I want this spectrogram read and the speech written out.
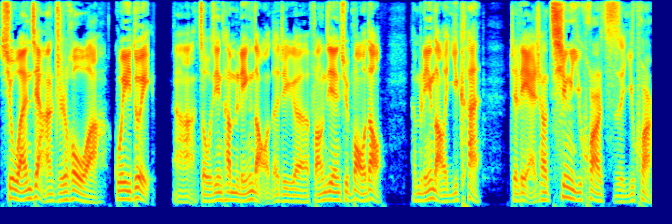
休完假之后啊，归队啊，走进他们领导的这个房间去报道，他们领导一看。这脸上青一块紫一块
